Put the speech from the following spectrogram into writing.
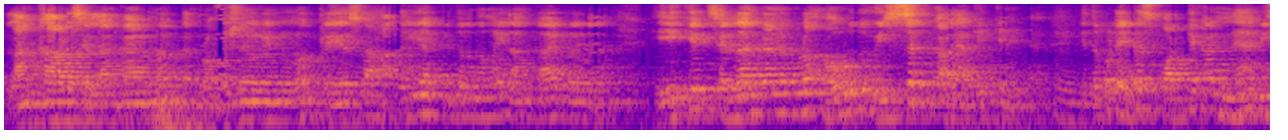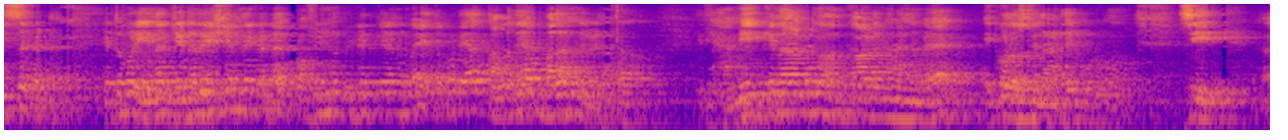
ලංකාවට සෙල්ලම් ගන්නත් ප්‍රොෆෙෂනල් වෙන්න උනොත් ප්ලේයර්ස්ලා 40ක් විතර තමයි ලංකාවේ ප්‍රයෝජන. ඒකෙත් සෙල්ලම් ගන්න පුළුවන් අවුරුදු 20ක කාලයක් එක්කෙනෙක්ට. එතකොට එක ස්පොට් එකක් නෑ 20කට. එතකොට එන ජෙනරේෂන් එකට ප්‍රොෆෙෂනල් ක්‍රිකට් කියන්න බෑ. එතකොට එයා තව දෙයක් බලන්න වෙනවා. හැම එක්කෙනාටම ලංකාවට ගහන්න බෑ 11 දෙනාට පුළුවන්. see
